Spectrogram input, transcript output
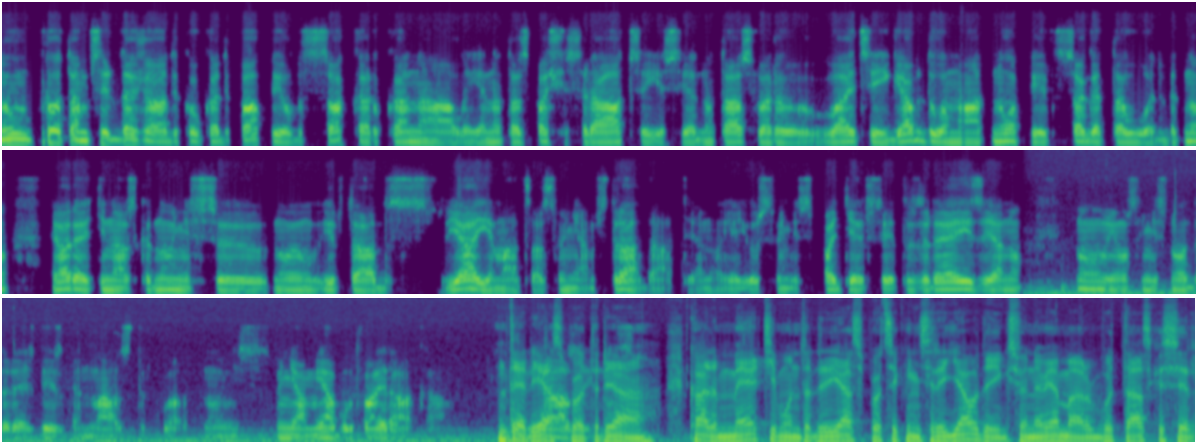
Nu, protams, ir dažādi kaut kādi papildus sakaru kanāli, ja nu, tās pašas rācijas, ja nu, tās var laicīgi apdomāt, nopirkt, sagatavot, bet nu, jārēķinās, ka nu, viņas nu, ir tādas jāiemācās viņām strādāt. Ja, nu, ja jūs viņas paķersiet uzreiz, ja, nu, nu, jums viņas noderēs diezgan maz turklāt. Nu, viņas, viņām jābūt vairākām. Nu, te ir jāsaprot, ir, jā, kādam mērķim, un tad ir jāsaprot, cik viņas ir jaudīgas. Jo nevienmēr varbūt tās, kas ir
